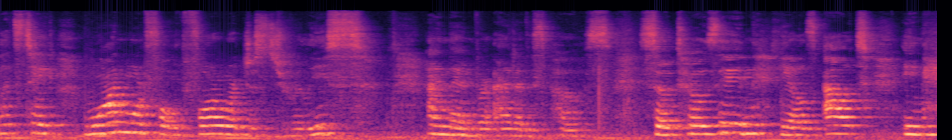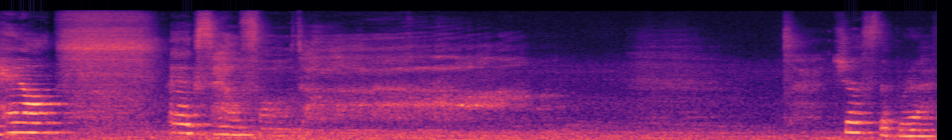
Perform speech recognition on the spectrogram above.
Let's take one more fold forward just to release. And then we're out of this pose. So toes in, heels out. Inhale. Exhale, fold. Just a breath.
